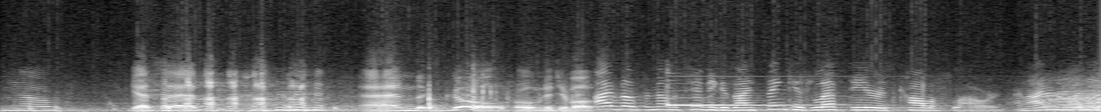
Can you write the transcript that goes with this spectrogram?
No. Get set. and go. For whom did you vote? I vote for number two because I think his left ear is cauliflower. And I don't know whether you,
